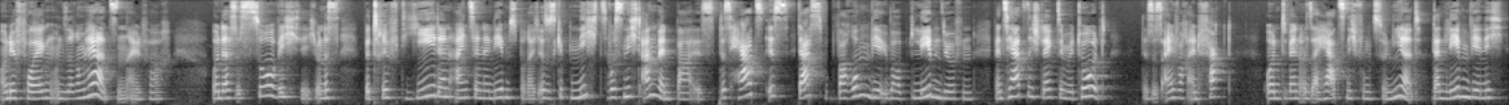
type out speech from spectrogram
und wir folgen unserem Herzen einfach. Und das ist so wichtig und das betrifft jeden einzelnen Lebensbereich. Also es gibt nichts, wo es nicht anwendbar ist. Das Herz ist das, warum wir überhaupt leben dürfen. Wenns Herz nicht schlägt, sind wir tot. Das ist einfach ein Fakt. Und wenn unser Herz nicht funktioniert, dann leben wir nicht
